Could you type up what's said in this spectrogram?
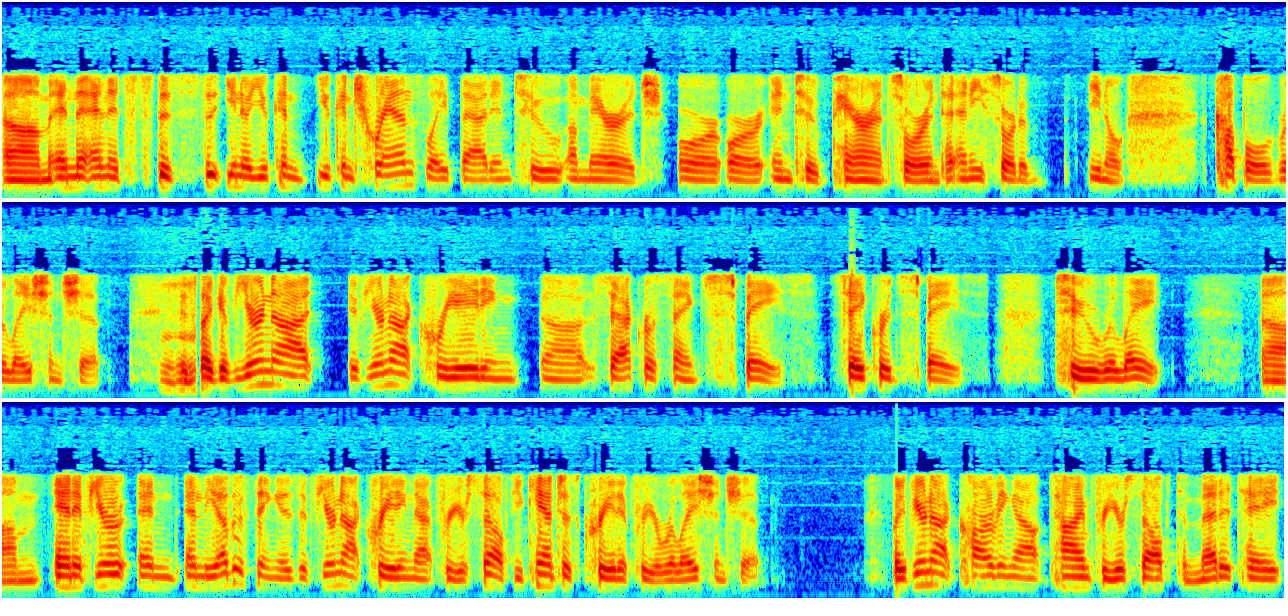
Um, and and it's this you know you can you can translate that into a marriage or or into parents or into any sort of you know couple relationship. Mhm. It's like if you're not if you're not creating uh, sacrosanct space, sacred space to relate. Um, and if you're and and the other thing is if you're not creating that for yourself, you can't just create it for your relationship. But if you're not carving out time for yourself to meditate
